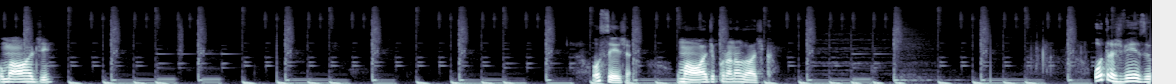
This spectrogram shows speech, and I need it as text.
uma ordem ou seja, uma ordem cronológica. Outras vezes,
